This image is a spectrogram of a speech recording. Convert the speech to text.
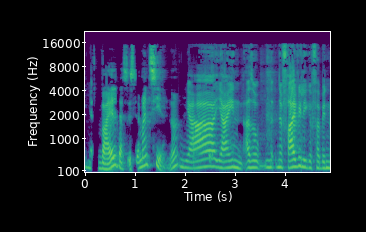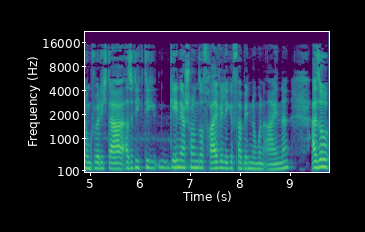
Ja. Weil das ist ja mein Ziel, ne? Ja, jein. Also eine freiwillige Verbindung würde ich da, also die, die gehen ja schon so freiwillige Verbindungen ein. Ne? Also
